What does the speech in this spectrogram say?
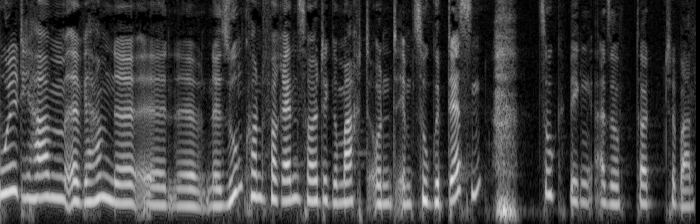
cool. Die haben, äh, wir haben eine, äh, eine, eine Zoom-Konferenz heute gemacht und im Zuge dessen, Zug wegen, also Deutsche Bahn,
